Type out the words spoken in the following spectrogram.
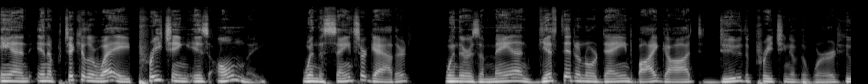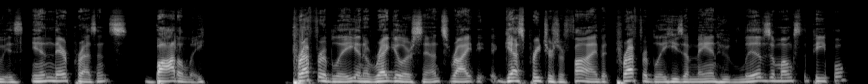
And in a particular way, preaching is only when the saints are gathered when there is a man gifted and ordained by God to do the preaching of the word who is in their presence bodily, preferably in a regular sense, right? Guest preachers are fine, but preferably he's a man who lives amongst the people.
